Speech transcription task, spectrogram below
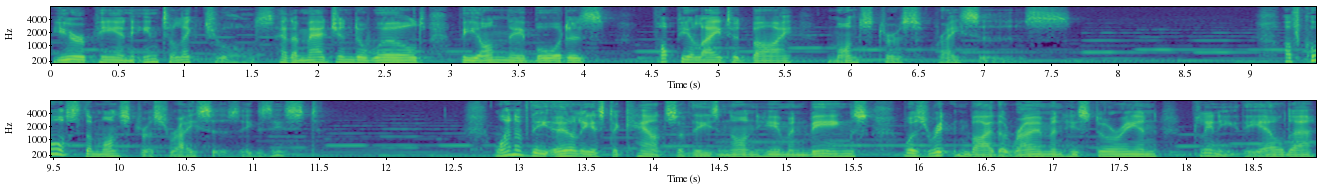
European intellectuals had imagined a world beyond their borders populated by monstrous races. Of course, the monstrous races exist. One of the earliest accounts of these non human beings was written by the Roman historian Pliny the Elder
